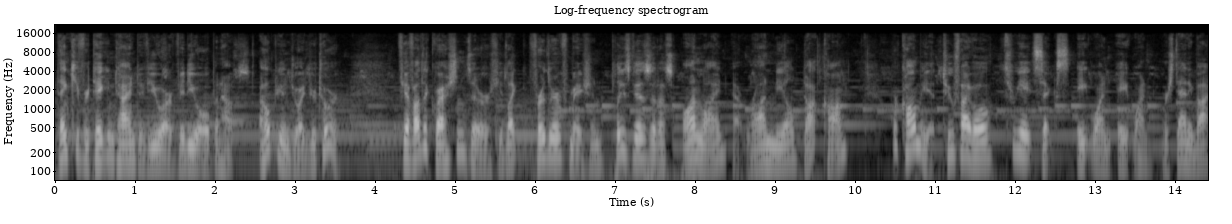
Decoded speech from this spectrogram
Thank you for taking time to view our video open house. I hope you enjoyed your tour. If you have other questions or if you'd like further information, please visit us online at ronneal.com or call me at 250 386 8181. We're standing by.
